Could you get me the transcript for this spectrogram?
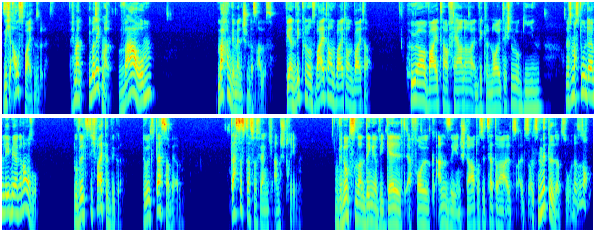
sich ausweiten will. Ich meine, überleg mal, warum machen wir Menschen das alles? Wir entwickeln uns weiter und weiter und weiter. Höher, weiter, ferner, entwickeln neue Technologien. Und das machst du in deinem Leben ja genauso. Du willst dich weiterentwickeln. Du willst besser werden. Das ist das, was wir eigentlich anstreben. Und wir nutzen dann Dinge wie Geld, Erfolg, Ansehen, Status etc. als, als, als Mittel dazu. Und das ist auch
